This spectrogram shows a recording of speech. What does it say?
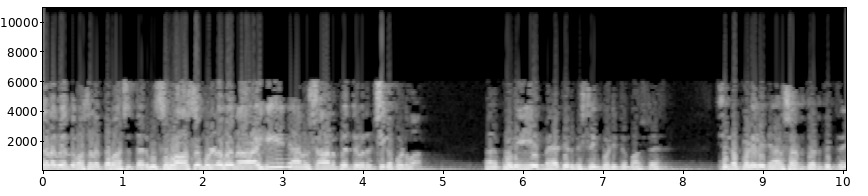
தடவை அந்த வசனத்தை வாசித்தார். விசுவாசம் உள்ளவனாகி ஞானஸ்தானம் பெற்றவன் ரட்சிக்கப்படுவான் பெரிய மேஜர் மிஸ்டேக் பண்ணிட்டேன் மாஸ்டர் சின்ன பிள்ளையில ஞானஸ்தானத்தை எடுத்துட்டு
